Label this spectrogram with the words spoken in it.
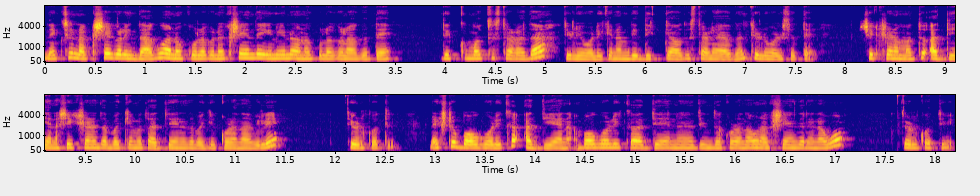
ನೆಕ್ಸ್ಟ್ ನಕ್ಷೆಗಳಿಂದಾಗೂ ಅನುಕೂಲಗಳು, ನಕ್ಷೆಯಿಂದ ಏನೇನು ಅನುಕೂಲಗಳಾಗುತ್ತೆ? ದಿಕ್ಕು ಮತ್ತು ಸ್ಥಳದ ತಿಳುವಳಿಕೆ, ನಮಗೆ ದಿಕ್ಕು ಯಾವುದು, ಸ್ಥಳ ಯಾವುದು ಅಂತ ತಿಳುವಳಿಸುತ್ತೆ. ಶಿಕ್ಷಣ ಮತ್ತು ಅಧ್ಯಯನ, ಶಿಕ್ಷಣದ ಬಗ್ಗೆ ಮತ್ತು ಅಧ್ಯಯನದ ಬಗ್ಗೆ ಕೂಡ ನಾವಿಲ್ಲಿ ತಿಳ್ಕೊತೀವಿ. ನೆಕ್ಸ್ಟು ಭೌಗೋಳಿಕ ಅಧ್ಯಯನ ಭೌಗೋಳಿಕ ಅಧ್ಯಯನದಿಂದ ಕೂಡ ನಾವು ನಕ್ಷೆ ಎಂದರೆ ನಾವು ತಿಳ್ಕೊತೀವಿ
